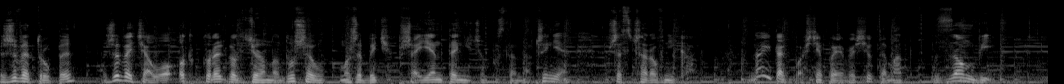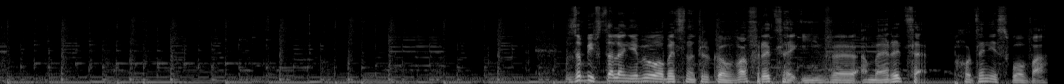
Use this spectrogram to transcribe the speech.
Żywe trupy, żywe ciało, od którego oddzielono duszę, może być przejęte niczym puste naczynie przez czarownika. No i tak właśnie pojawia się temat zombie. Zombie wcale nie było obecne tylko w Afryce i w Ameryce. Pochodzenie słowa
